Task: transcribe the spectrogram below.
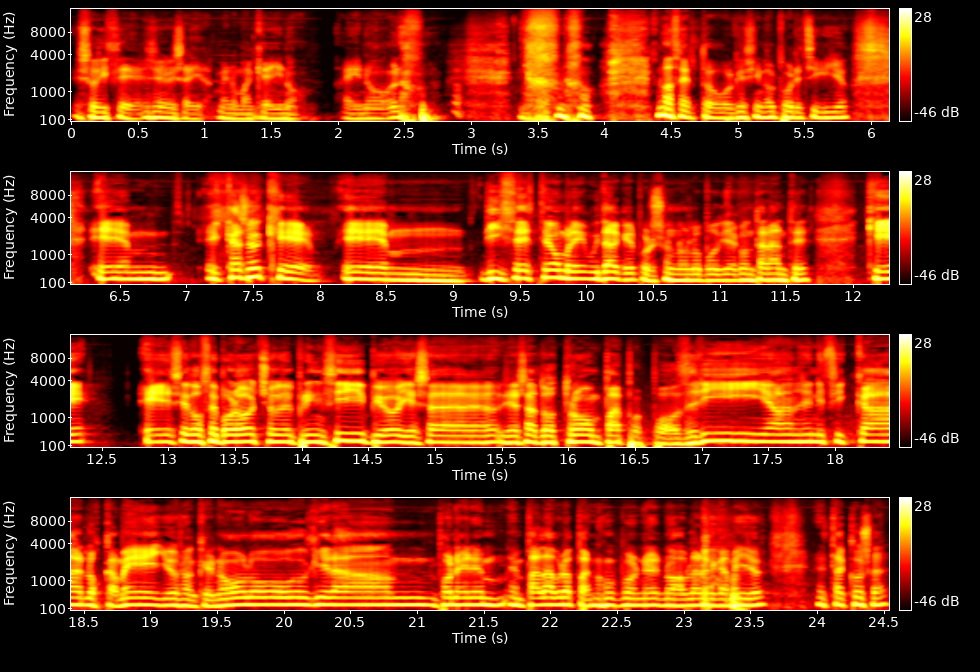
Eso dice el señor Isaías. Menos mal que ahí no. Ahí no, no, no, no acertó, porque si no, el pobre chiquillo. Eh, el caso es que eh, dice este hombre, Whitaker, por eso no lo podía contar antes, que ese 12 por 8 del principio y, esa- y esas dos trompas pues podrían significar los camellos, aunque no lo quieran poner en, en palabras para no ponernos a hablar de camellos, estas cosas,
